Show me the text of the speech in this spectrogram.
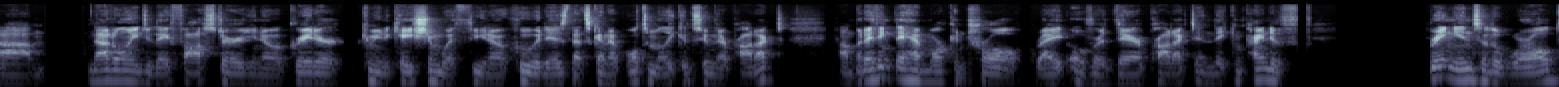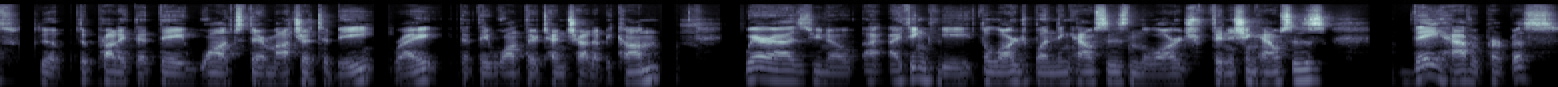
Um, not only do they foster you know greater communication with you know who it is that's going to ultimately consume their product, um, but I think they have more control right over their product, and they can kind of bring into the world the, the product that they want their matcha to be, right? That they want their tencha to become. Whereas, you know, I, I think the the large blending houses and the large finishing houses, they have a purpose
